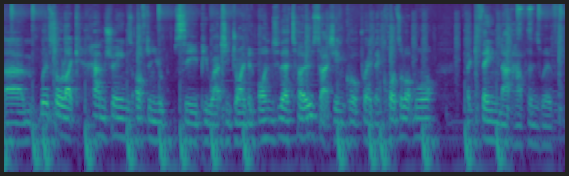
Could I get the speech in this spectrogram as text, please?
Um, with sort of like hamstrings, often you'll see people actually driving onto their toes to actually incorporate their quads a lot more. A thing that happens with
